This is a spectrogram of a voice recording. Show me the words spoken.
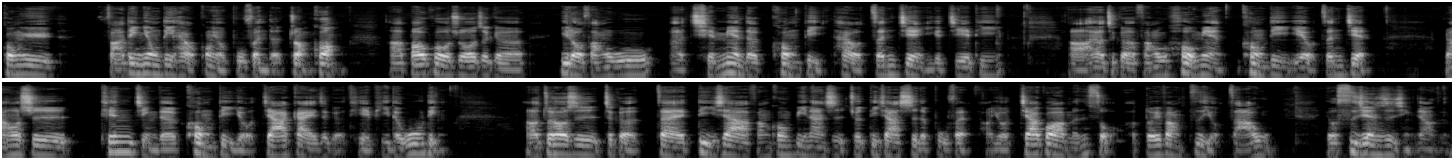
公寓法定用地还有共有部分的状况啊，包括说这个一楼房屋呃前面的空地，它有增建一个阶梯。啊，还有这个房屋后面空地也有增建，然后是天井的空地有加盖这个铁皮的屋顶，啊，最后是这个在地下防空避难室，就地下室的部分啊，有加挂门锁，堆放自有杂物，有四件事情这样子。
